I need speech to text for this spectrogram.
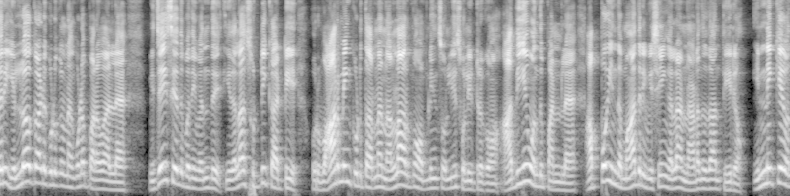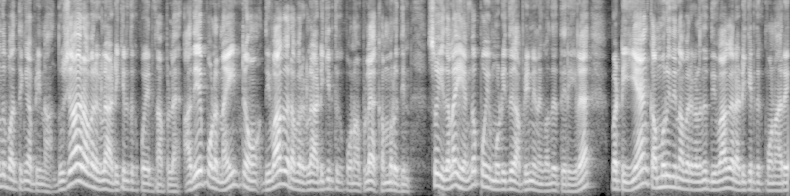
சரி எல்லோ கார்டு கொடுக்கலனா கூட பரவாயில்ல. விஜய் சேதுபதி வந்து இதெல்லாம் சுட்டி காட்டி ஒரு வார்னிங் கொடுத்தாருன்னா நல்லாயிருக்கும் அப்படின்னு சொல்லி சொல்லிட்டு இருக்கோம் அதையும் வந்து பண்ணல. அப்போ இந்த மாதிரி விஷயங்கள்லாம் நடந்து தான் தீரும். இன்றைக்கே வந்து பார்த்தீங்க அப்படின்னா துஷார் அவர்களை அடிக்கிறதுக்கு போயிருந்தாப்புல. அதே போல் நைட்டும் திவாகர் அவர்களை அடிக்கிறதுக்கு போனாப்புல கமருதீன். ஸோ இதெல்லாம் எங்கே போய் முடியுது அப்படின்னு எனக்கு வந்து தெரியல. பட் ஏன் கமருதீன் அவர்கள் வந்து திவாகர் அடிக்கிறதுக்கு போனார்?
